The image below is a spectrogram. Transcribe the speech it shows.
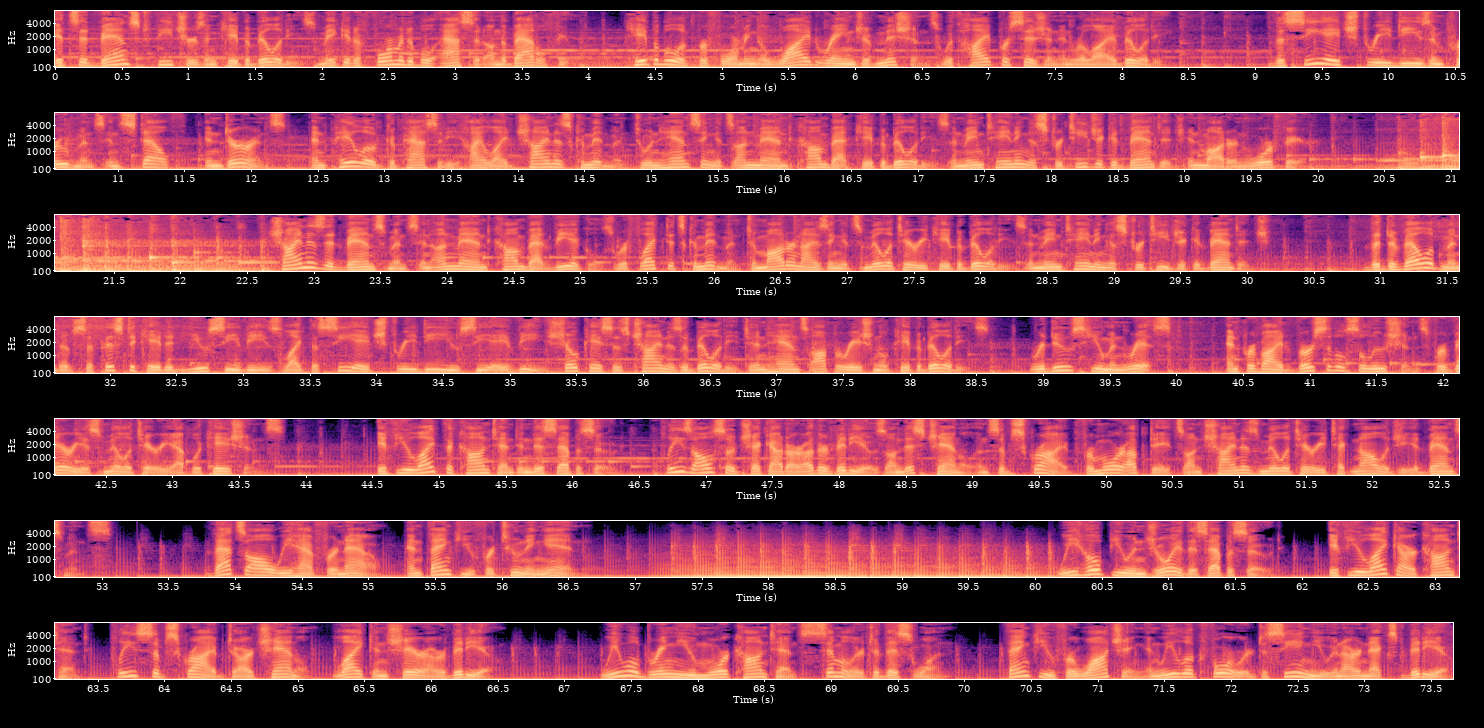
Its advanced features and capabilities make it a formidable asset on the battlefield, capable of performing a wide range of missions with high precision and reliability. The CH-3D's improvements in stealth, endurance, and payload capacity highlight China's commitment to enhancing its unmanned combat capabilities and maintaining a strategic advantage in modern warfare. China's advancements in unmanned combat vehicles reflect its commitment to modernizing its military capabilities and maintaining a strategic advantage. The development of sophisticated UCVs like the CH-3D UCAV showcases China's ability to enhance operational capabilities, reduce human risk, and provide versatile solutions for various military applications. If you like the content in this episode, please also check out our other videos on this channel and subscribe for more updates on China's military technology advancements. That's all we have for now, and thank you for tuning in. We hope you enjoy this episode. If you like our content, please subscribe to our channel, like and share our video. We will bring you more contents similar to this one. Thank you for watching and we look forward to seeing you in our next video.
